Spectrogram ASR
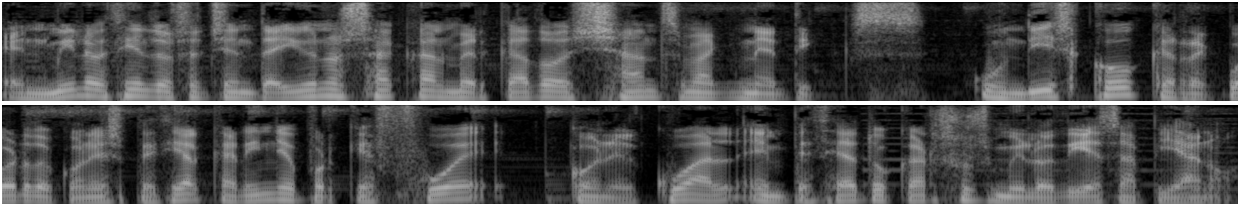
En 1981 saca al mercado Chance Magnetics, un disco que recuerdo con especial cariño porque fue con el cual empecé a tocar sus melodías a piano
